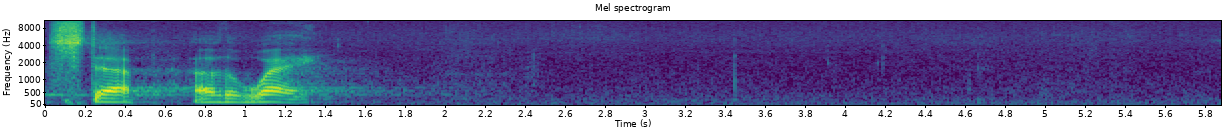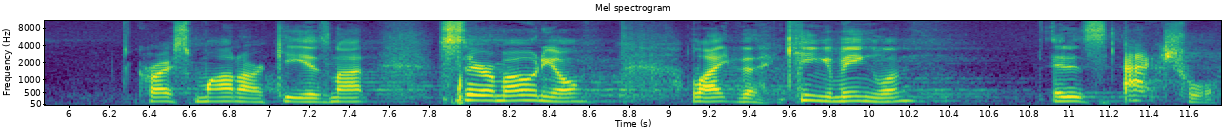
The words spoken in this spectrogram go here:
step of the way. Christ's monarchy is not ceremonial like the King of England, it is actual,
